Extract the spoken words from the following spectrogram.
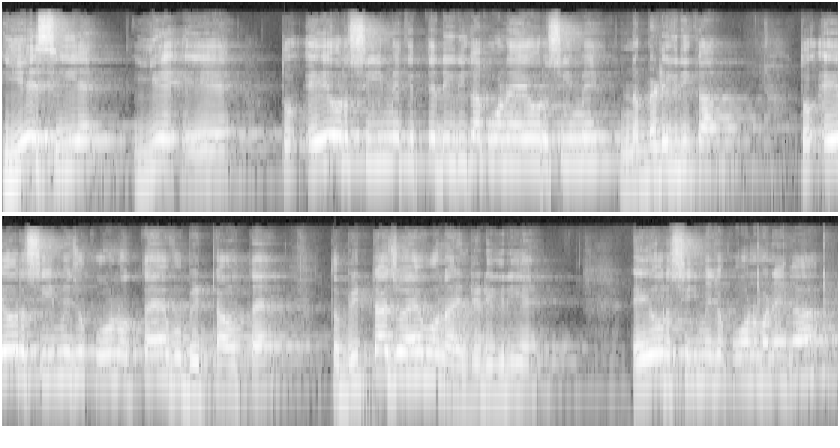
ये सी है, ये ए है तो ए और सी में कितने डिग्री का कोण है? ए और सी में 90 डिग्री का। तो ए और सी में जो कोण होता है, वो बीटा होता है। तो बीटा जो है, वो 90 डिग्री है। ए और सी में जो कोण बनेगा,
